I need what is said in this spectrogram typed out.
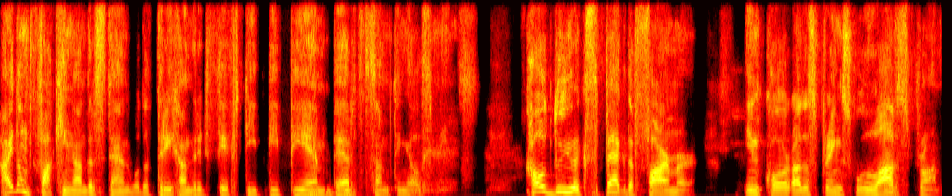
I don't fucking understand what a 350 ppm per something else means. How do you expect the farmer in Colorado Springs who loves Trump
